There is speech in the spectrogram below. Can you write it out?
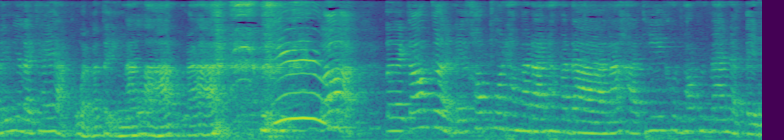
ไม่มีอะไรแค่อยากอวดว่าตัวเองน่ารักนะคะก็เตยก็เกิดในครอบครัวธรรมดาธรรมดานะคะ ที่คุณพ่อคุณแม่เนี่ยเป็น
